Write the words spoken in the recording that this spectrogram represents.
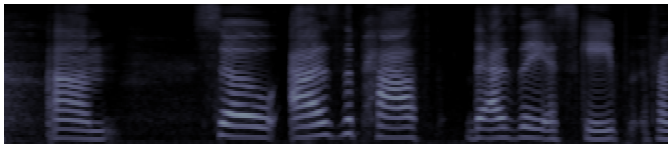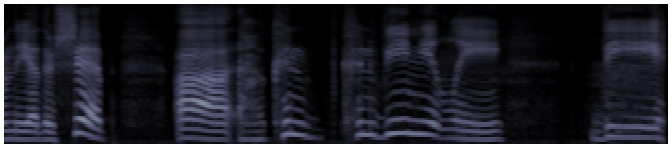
um, so as the path, as they escape from the other ship, uh, con- conveniently, the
